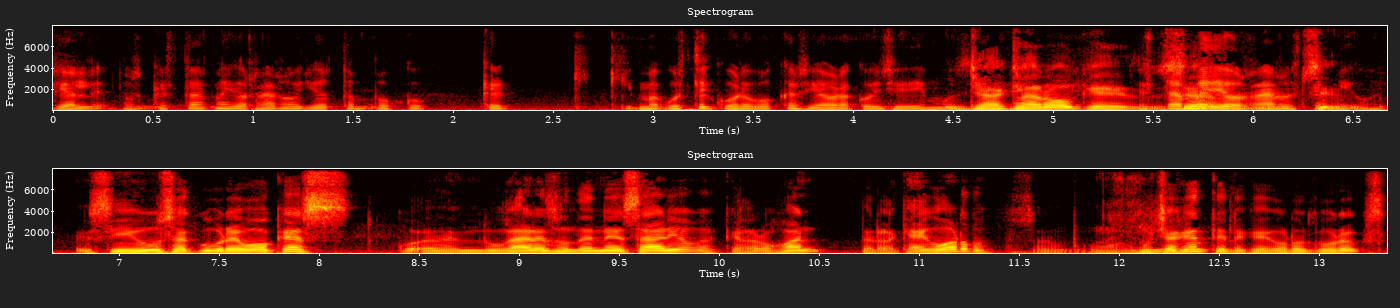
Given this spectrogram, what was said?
Pues, pues que está medio raro, yo tampoco, que me gusta el cubrebocas y ahora coincidimos. Ya claro que... Está medio raro este si, amigo. Si usa cubrebocas en lugares donde es necesario, claro Juan, pero le cae gordo. mucha gente le cae gordo el cubrebocas.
